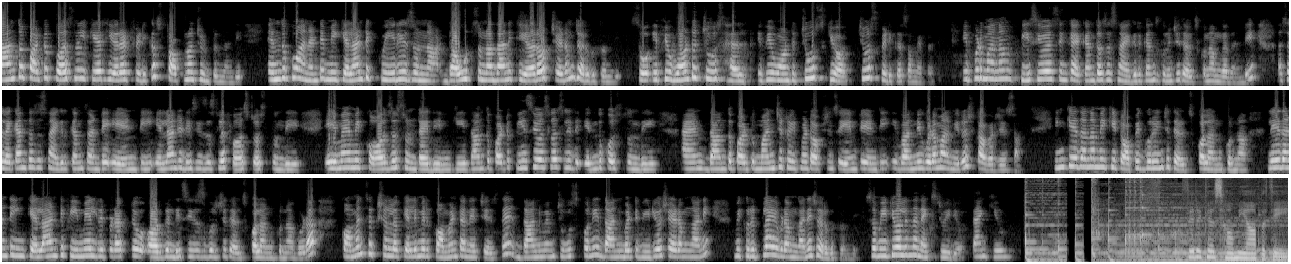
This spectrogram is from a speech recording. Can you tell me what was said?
దాంతో పాటు personal care here at Fiticus top notch ఉంటుందండి. ఎందుకు అని అంటే మీకు ఎలాంటి క్వీరీస్ ఉన్నా డౌట్స్ ఉన్నా దాన్ని క్లియర్ అవుట్ చేయడం జరుగుతుంది. So if you want choose health if you want choose cure choose Fiticus homeopathy ఇప్పుడు మనం పీసీఓఎస్ ఇంకా ఎకాంతోసిస్ నైగ్రికన్స్ గురించి తెలుసుకున్నాం కదండి. అసలు ఎకాంతోసిస్ నైగ్రికన్స్ అంటే ఏంటి? ఎలాంటి డిసీజెస్లో ఫస్ట్ వస్తుంది? ఏమేమి కాజెస్ ఉంటాయి దీనికి? దాంతో పాటు పీసీఓఎస్లో అసలు ఇది ఎందుకు వస్తుంది? అండ్ దాంతో పాటు మంచి ట్రీట్మెంట్ ఆప్షన్స్ ఏంటి ఏంటి? ఇవన్నీ కూడా మనం ఈరోజు కవర్ చేసాం. ఇంకేదైనా మీకు ఈ టాపిక్ గురించి తెలుసుకోవాలనుకున్నా లేదంటే ఇంకెలాంటి ఫీమేల్ రిప్రొడక్టివ్ ఆర్గన్ డిసీజెస్ గురించి తెలుసుకోవాలనుకున్నా కూడా కామెంట్ సెక్షన్లోకి వెళ్ళి మీరు కామెంట్ అనేది చేస్తే దాన్ని మేము చూసుకొని దాన్ని బట్టి వీడియో చేయడం కానీ మీకు రిప్లై ఇవ్వడం కానీ జరుగుతుంది. So meet you all in the next video thank you Fiticus Homeopathy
